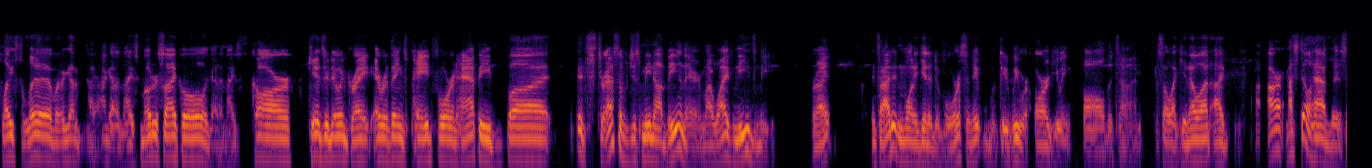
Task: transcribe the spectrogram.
place to live. I got, a, I got a nice motorcycle. I got a nice car. Kids are doing great. Everything's paid for and happy, but it's stress of just me not being there. My wife needs me, right? And so I didn't want to get a divorce. And it, dude, we were arguing all the time. So like, you know what? I, I, I still have this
